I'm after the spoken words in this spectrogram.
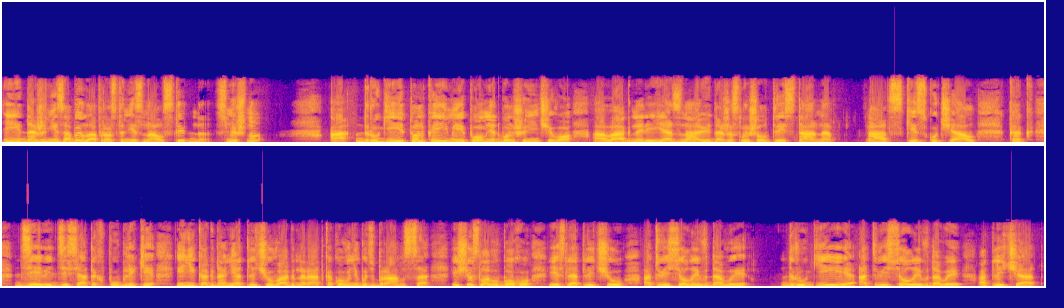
И даже не забыл, а просто не знал. Стыдно? Смешно?» А другие только имя и помнят, больше ничего. О Вагнере я знаю и даже слышал Тристана. Адски скучал, как девять десятых публики, и никогда не отличу Вагнера от какого-нибудь Брамса. Еще, слава богу, если отличу от «Веселой вдовы». Другие от «Веселой вдовы» отличат,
